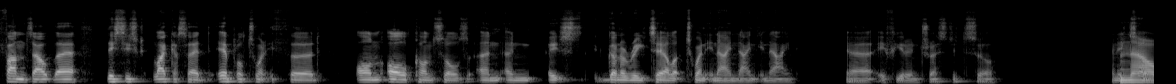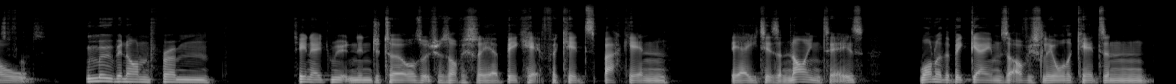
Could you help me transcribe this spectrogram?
fans out there, this is like I said, April twenty third on all consoles, and and it's gonna retail at twenty nine ninety nine. Uh, if you're interested, so. Any Now, moving on from Teenage Mutant Ninja Turtles, which was obviously a big hit for kids back in the 80s and 90s, one of the big games that obviously all the kids and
